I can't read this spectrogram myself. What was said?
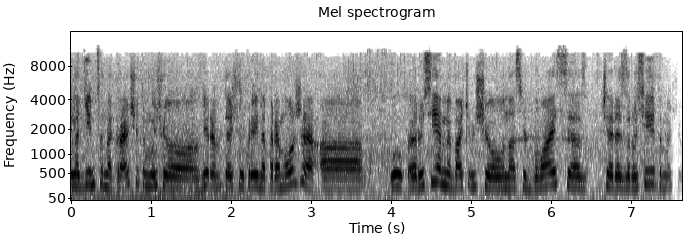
надіємося на краще, тому що віримо в те, що Україна переможе. А у- Росія ми бачимо, що у нас відбувається через Росію, тому що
